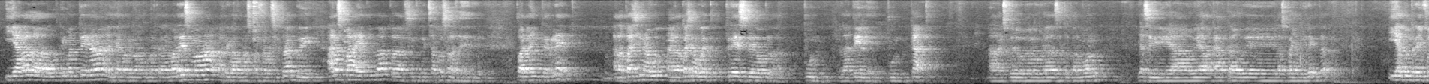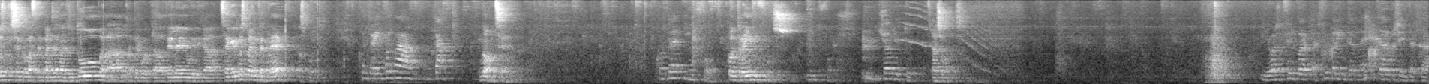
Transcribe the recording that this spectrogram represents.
i ara l'última antena ja no arriba a la comarca del Maresme, arriba a algunes parts de la ciutat, vull dir, ara és mala època per sintonitzar-los a la TDT. Per a internet, a la pàgina web, a la pàgina web www.latele.cat eh, ens podeu veure des de tot el món, ja sigui a, a la carta o l'espai en directe, i el Contrainfos pues, sempre l'estem penjant al YouTube, a la pròpia web de la tele, vull dir que seguir-nos per internet es pot. Contrainfos va en cap? No, en C. Contrainfo. Contrainfos. Infos. Això al YouTube. Això mateix. I llavors el fer per, fer per internet, que representa que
